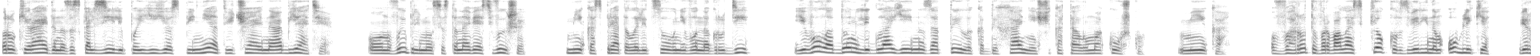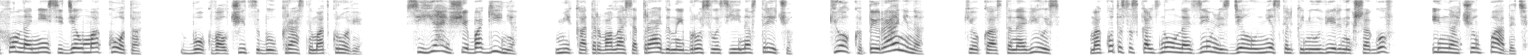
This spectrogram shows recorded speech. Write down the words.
Руки Райдена заскользили по ее спине, отвечая на объятия. Он выпрямился, становясь выше. Мика спрятала лицо у него на груди, его ладонь легла ей на затылок, а дыхание щекотало макушку. «Мика!» В ворота ворвалась Кёко в зверином облике Верхом на ней сидел Макота. Бок волчицы был красным от крови. «Сияющая богиня!» Мика оторвалась от Райдена и бросилась ей навстречу. «Кёко, ты ранена?» Кёко остановилась. Макота соскользнул на землю, сделал несколько неуверенных шагов и начал падать.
